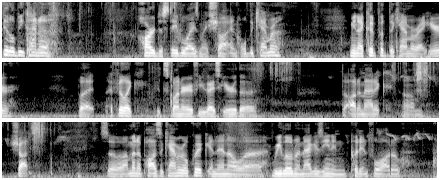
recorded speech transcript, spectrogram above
it'll be kind of hard to stabilize my shot and hold the camera. I mean, I could put the camera right here, but I feel like it's funner if you guys hear the the automatic um, shots. So I'm gonna pause the camera real quick and then I'll uh, reload my magazine and put it in full auto. All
